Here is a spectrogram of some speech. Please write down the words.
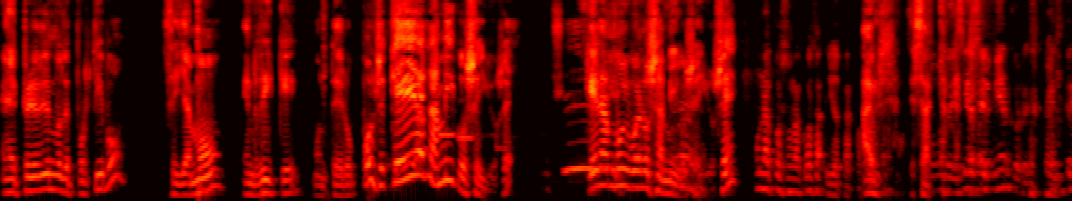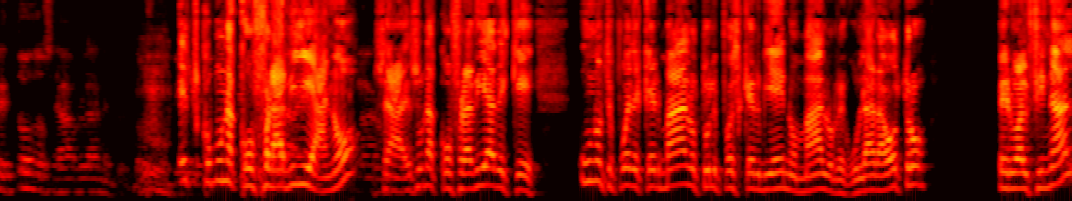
En el periodismo deportivo se llamó Enrique Montero Ponce, que eran amigos ellos, ¿eh? Que eran muy buenos amigos ellos, ¿eh? Una cosa, una cosa y otra cosa. A ver, otra cosa. exacto. Como decías el miércoles, entre todos se hablan, entre todos Es como una cofradía, ¿no? O sea, es una cofradía de que uno te puede caer mal o tú le puedes caer bien o mal o regular a otro, pero al final,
